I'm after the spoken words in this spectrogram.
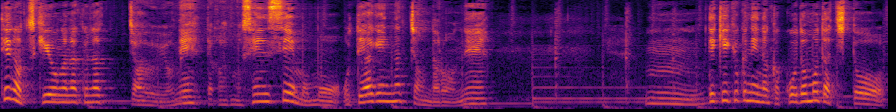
手のつけようがなくなっちゃうよね。だからもう先生ももうお手上げになっちゃうんだろうね。うん。で結局ねなんか子供たちと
